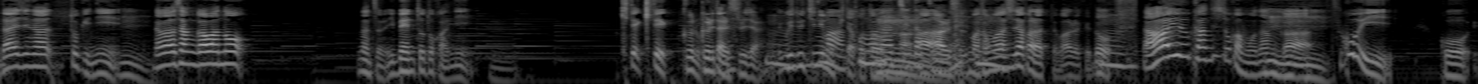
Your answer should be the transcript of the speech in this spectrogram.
大事な時に、うん。高田さん側のなんつうのイベントとかに来て来てくれたりするじゃない、うん。でうちにも来たことまあるしまあ、うん友達だからってもあるけど、うん。ああいう感じとかもなんうんかうん。すごいこう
